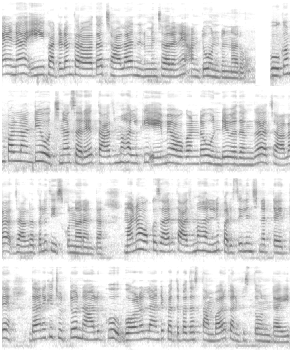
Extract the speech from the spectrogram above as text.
ఆయన ఈ కట్టడం తర్వాత చాలా నిర్మించారని అంటూ ఉంటున్నారు. భూకంపాలు లాంటివి వచ్చినా సరే తాజ్మహల్కి ఏమి ఏమీ అవ్వకుండా ఉండే విధంగా చాలా జాగ్రత్తలు తీసుకున్నారంట. మనం ఒక్కసారి తాజ్మహల్ని పరిశీలించినట్టయితే దానికి చుట్టూ నాలుగు గోడల లాంటి పెద్ద పెద్ద స్తంభాలు కనిపిస్తూ ఉంటాయి.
